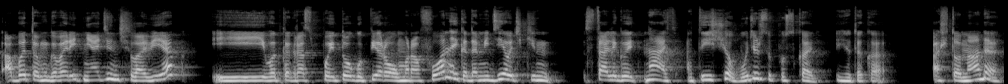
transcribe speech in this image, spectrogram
об этом говорить не один человек, и вот как раз по итогу первого марафона, и когда мне девочки стали говорить, Настя, а ты еще будешь запускать? И я такая, а что, надо?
